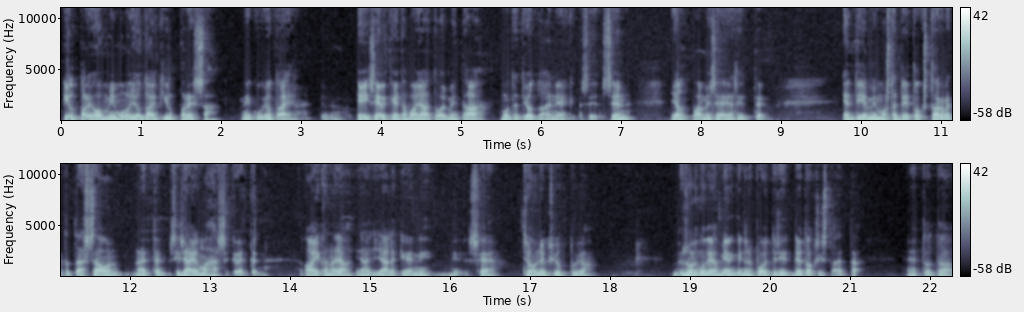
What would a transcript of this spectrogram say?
kilpparihommiin, mulla on jotain kilpparissa, niin kuin jotain, ei selkeää vajaa toimintaa, mutta jotain niin sen jelppaamiseen. Ja sitten en tiedä, millaista detox-tarvetta tässä on näiden sisäilmahässäköiden aikana ja, ja jälkeen, niin, niin se, se on yksi juttu. Ja se oli muuten ihan mielenkiintoinen pointti siitä detoksista, että, että tota,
